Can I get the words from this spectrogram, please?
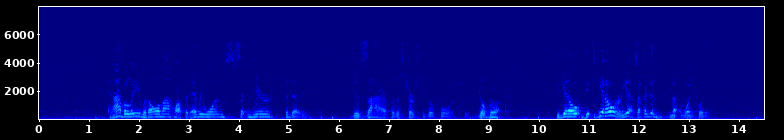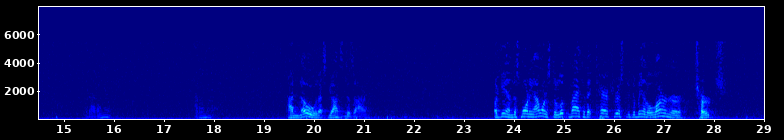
And I believe with all of my heart that everyone sitting here today desire for this church to go forward, to go up. To get, old, get to get older, yes, that's a good way to put it. But I don't know. I don't know. I know that's God's desire. Again, this morning I want us to look back at that characteristic of being a learner church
